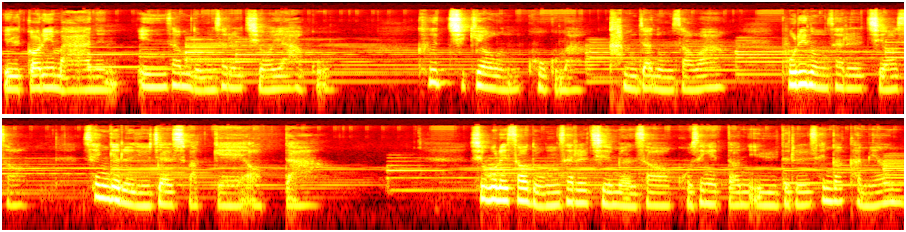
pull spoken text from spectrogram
일거리 많은 인삼 농사를 지어야 하고 그 지겨운 고구마, 감자 농사와 보리 농사를 지어서 생계를 유지할 수밖에 없다. 시골에서 농사를 지으면서 고생했던 일들을 생각하면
